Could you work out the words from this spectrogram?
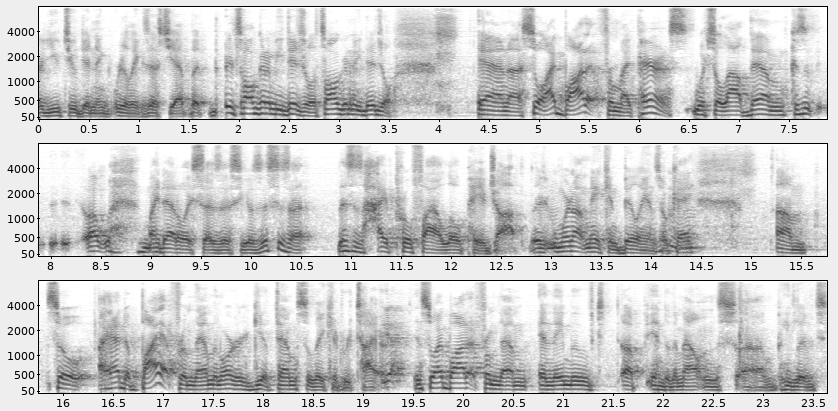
or YouTube didn't really exist yet, but it's all gonna be digital. It's all gonna be digital. And uh, so I bought it from my parents, which allowed them because uh, my dad always says this. He goes, "This is a this is a high profile, low paid job. We're not making billions, okay." Um, so I had to buy it from them in order to get them so they could retire. Yeah. And so I bought it from them, and they moved up into the mountains. Um, he lived,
